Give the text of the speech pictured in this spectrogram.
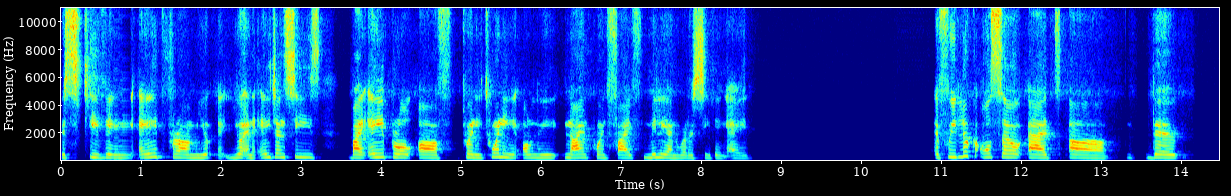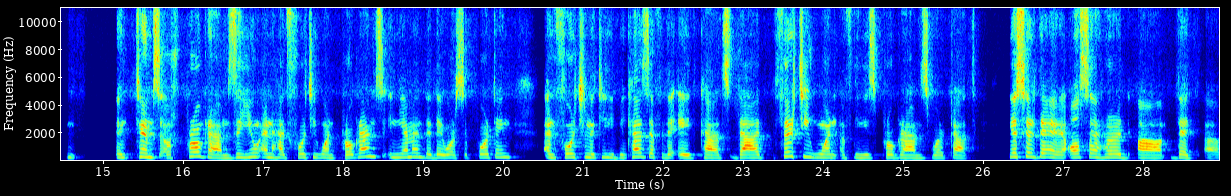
receiving aid from UN agencies. By April of 2020, only 9.5 million were receiving aid. If we look also at uh, the in terms of programs, the UN had 41 programs in Yemen that they were supporting. Unfortunately, because of the aid cuts, that 31 of these programs were cut. Yesterday, I also heard uh, that uh,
